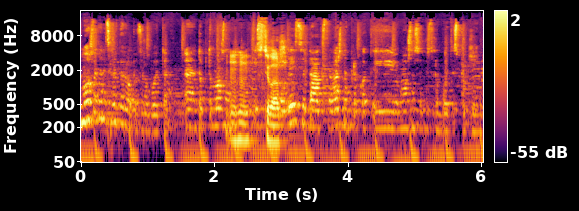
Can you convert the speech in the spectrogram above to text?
Можна навіть з гардеробу зробити. Е, Тобто можна угу. і стелаж. полиці, так, стелаж, наприклад, і можна собі зробити спокійно.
